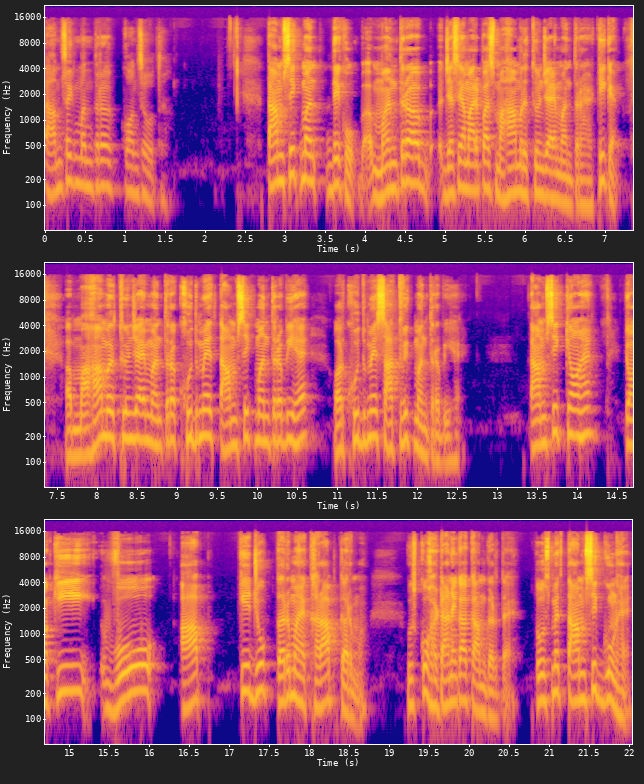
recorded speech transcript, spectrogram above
तामसिक मंत्र कौन से होता हैं? तामसिक मंत्र देखो, मंत्र जैसे हमारे पास महामृत्युंजय मंत्र है, ठीक है? अब महामृत्युंजय मंत्र खुद में तामसिक मंत्र भी है और खुद में सात्विक मंत्र भी है। तामसिक क्यों है? क्योंकि वो आपके जो कर्म है, खराब कर्म, उसको हटाने का काम करता है। तो उसमें तामसिक गुण है।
